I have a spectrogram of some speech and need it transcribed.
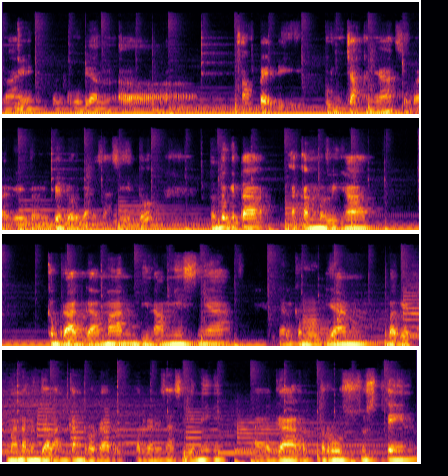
naik dan kemudian uh, sampai di puncaknya sebagai pemimpin organisasi itu tentu kita akan melihat keberagaman dinamisnya dan kemudian bagaimana menjalankan roda organisasi ini agar terus sustain,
